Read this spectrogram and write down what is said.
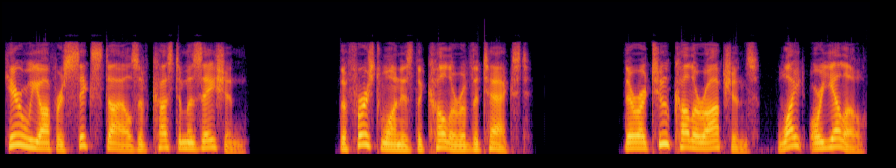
Here we offer six styles of customization. The first one is the color of the text. There are two color options, white or yellow.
